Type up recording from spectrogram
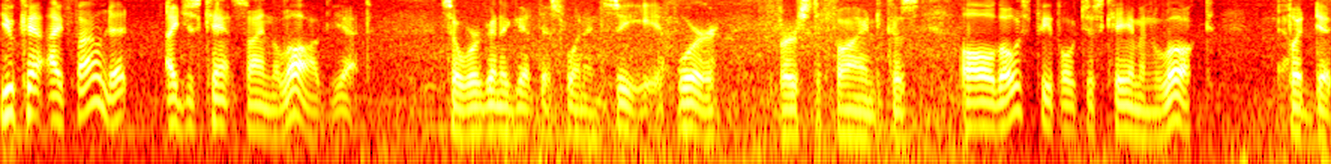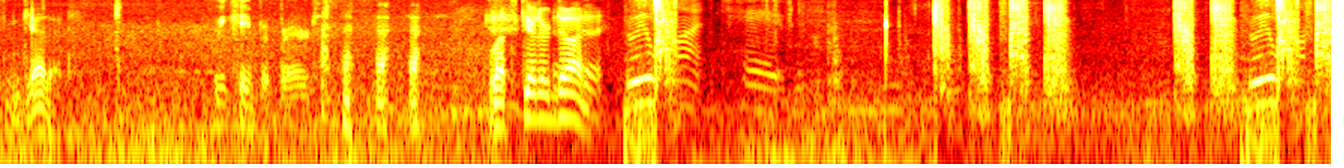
you can I found it. I just can't sign the log yet. So we're gonna get this one and see if we're first to find because all those people just came and looked, Yeah. but didn't get it. We came prepared. Let's get her done. do we want tape? Do we want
